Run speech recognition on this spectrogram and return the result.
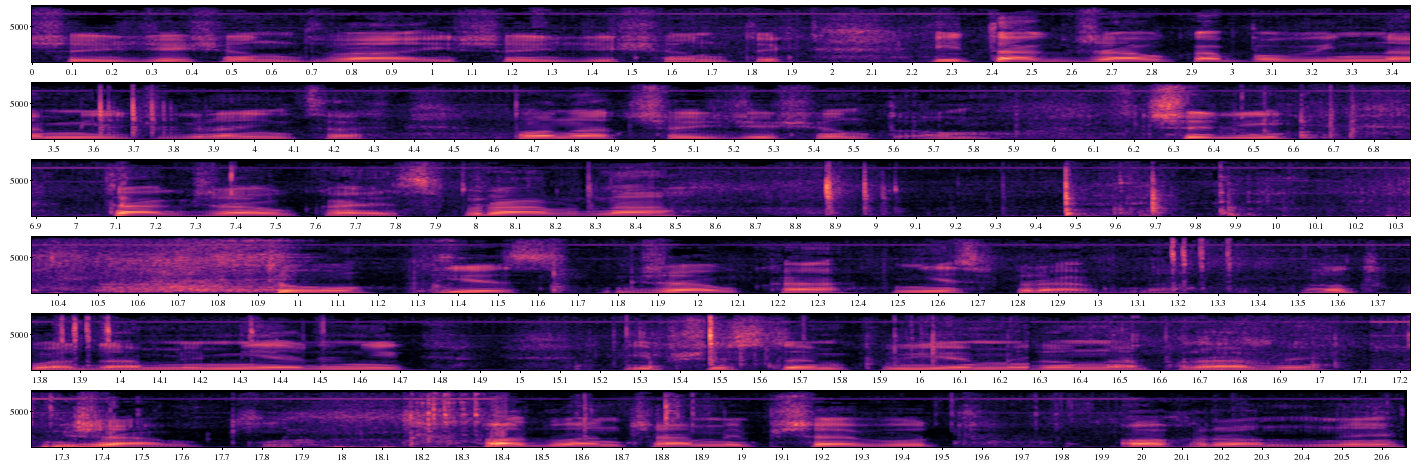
62,6. I tak grzałka powinna mieć w granicach ponad 60 ohm. Czyli ta grzałka jest sprawna, tu jest grzałka niesprawna. Odkładamy miernik i przystępujemy do naprawy grzałki. Odłączamy przewód ochronny.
